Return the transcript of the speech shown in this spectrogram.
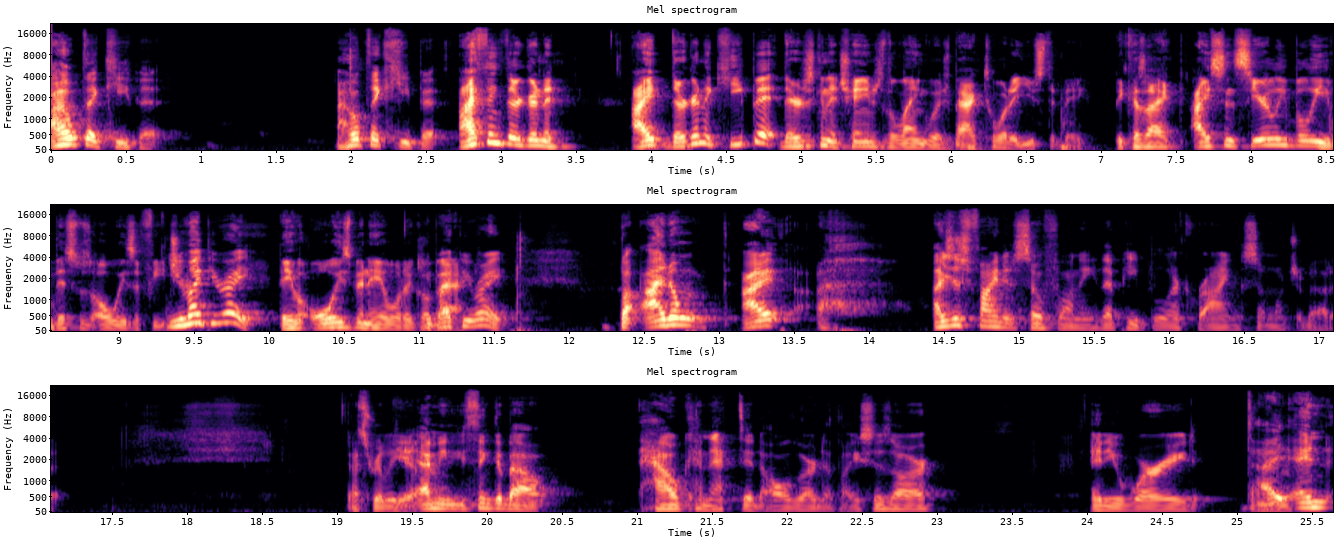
I hope they keep it. I hope they keep it. I think they're going to I they're going to keep it. They're just going to change the language back to what it used to be because I I sincerely believe this was always a feature. You might be right. They've always been able to go you back. might be right. But I don't I I just find it so funny that people are crying so much about it. That's really it. I mean, you think about how connected all of our devices are and you're worried I, and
